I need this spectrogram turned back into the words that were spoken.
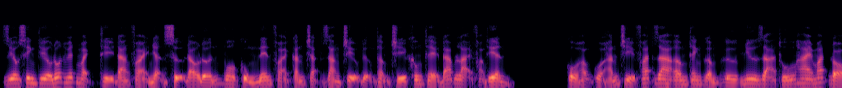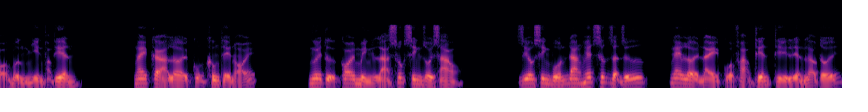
Diêu sinh tiêu đốt huyết mạch thì đang phải nhận sự đau đớn vô cùng nên phải cắn chặt răng chịu đựng thậm chí không thể đáp lại phạm thiên. Cổ họng của hắn chỉ phát ra âm thanh gầm gừ như dã thú hai mắt đỏ bừng nhìn phạm thiên. Ngay cả lời cũng không thể nói. Ngươi tự coi mình là xuất sinh rồi sao? Diêu sinh vốn đang hết sức giận dữ, nghe lời này của phạm thiên thì liền lao tới.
